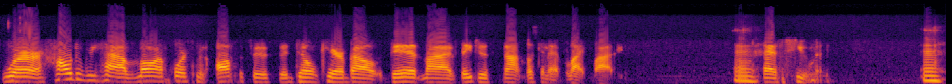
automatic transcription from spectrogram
where how do we have law enforcement officers that don't care about dead lives? They just not looking at black bodies mm. as human. Mm.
